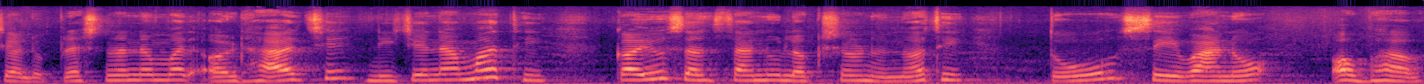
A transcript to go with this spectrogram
ચલો, પ્રશ્ન નંબર અઢાર છે. નીચેનામાંથી કયું સંસ્થાનું લક્ષણ નથી? તો સેવાનો અભાવ.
